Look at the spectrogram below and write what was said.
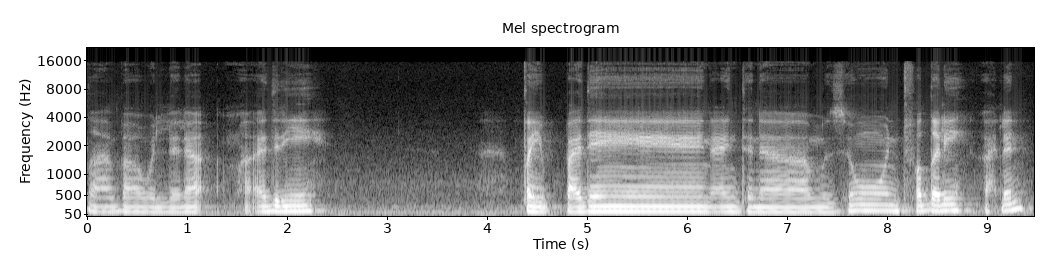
صعبة ولا لا؟ ما أدري. طيب بعدين عندنا مزون. تفضلي. أهلا.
